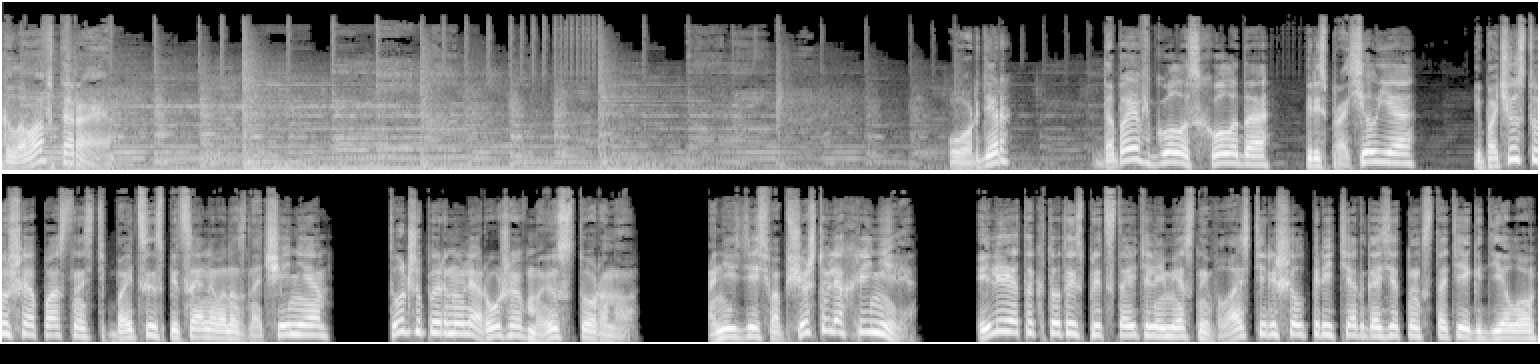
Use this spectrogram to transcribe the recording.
Глава вторая. «Ордер?» Добавив голос холода, переспросил я, и, почувствовавшие опасность, бойцы специального назначения тут же повернули оружие в мою сторону. Они здесь вообще, что ли, охренели? Или это кто-то из представителей местной власти решил перейти от газетных статей к делу?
